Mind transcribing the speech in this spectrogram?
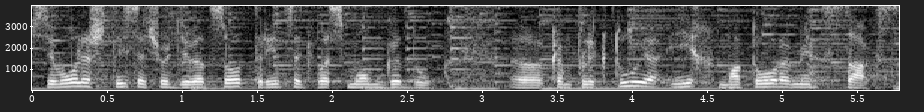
всего лишь в 1938 году, э, комплектуя их моторами «Сакс».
